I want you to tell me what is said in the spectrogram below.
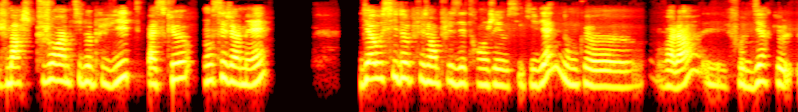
Je marche toujours un petit peu plus vite parce que on sait jamais. Il y a aussi de plus en plus d'étrangers aussi qui viennent, donc euh, voilà. Il faut le dire que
